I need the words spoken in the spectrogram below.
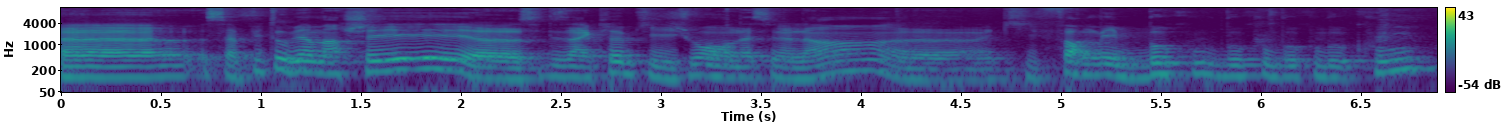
Euh, ça a plutôt bien marché. Euh, c'était un club qui jouait en National 1, euh, qui formait beaucoup, beaucoup, beaucoup, beaucoup.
